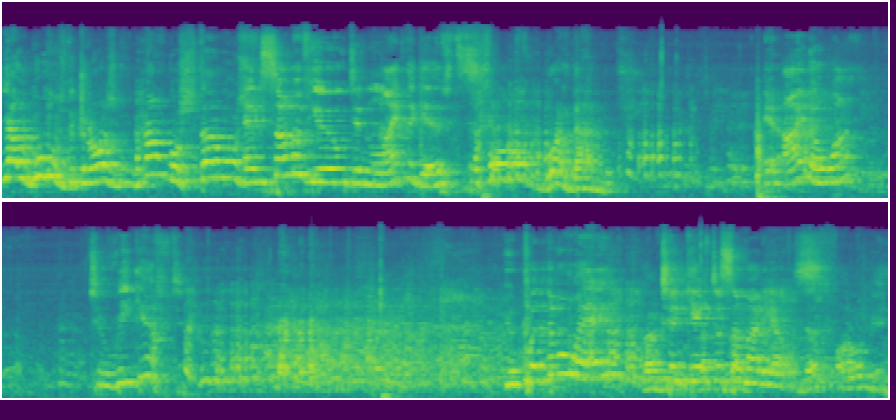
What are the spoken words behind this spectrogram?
E alguns de que nós não gostamos And some of you didn't like the gifts, foram guardados. and I know why. To regift. You put them away to give to somebody else. Just follow me.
